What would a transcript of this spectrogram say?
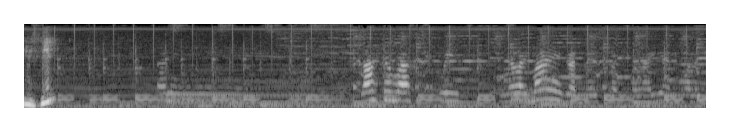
मह्म। उयो मलाई माया गर्ने लागि अनि मलाई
